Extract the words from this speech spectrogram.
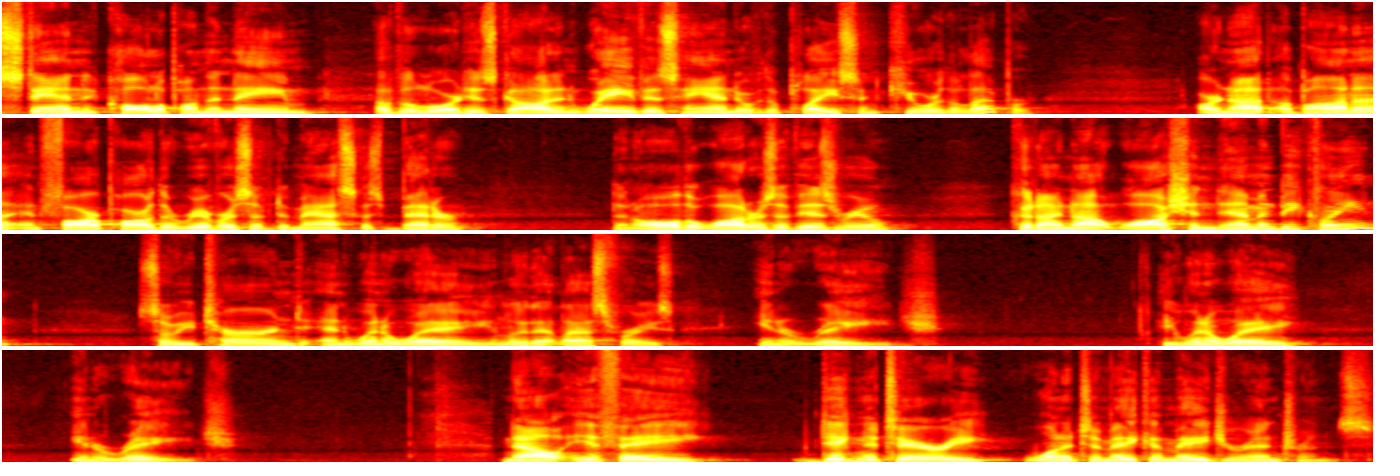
stand and call upon the name of the Lord his God and wave his hand over the place and cure the leper. Are not Abana and Pharpar, the rivers of Damascus, better than all the waters of Israel? Could I not wash in them and be clean? So he turned and went away. And look at that last phrase in a rage. He went away in a rage. Now, if a dignitary wanted to make a major entrance,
